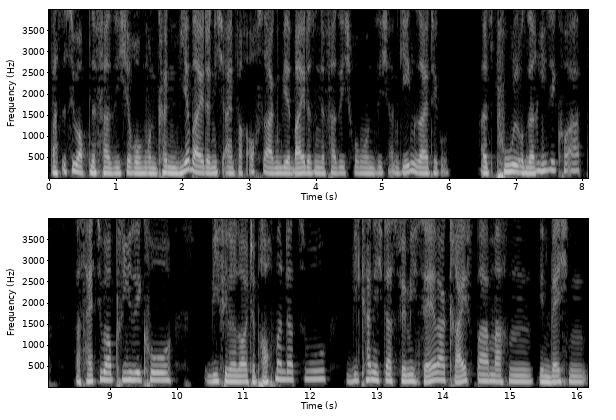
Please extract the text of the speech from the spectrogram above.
Was ist überhaupt eine Versicherung und können wir beide nicht einfach auch sagen, wir beide sind eine Versicherung und sichern gegenseitig als Pool unser Risiko ab? Was heißt überhaupt Risiko? Wie viele Leute braucht man dazu? Wie kann ich das für mich selber greifbar machen, in welchen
